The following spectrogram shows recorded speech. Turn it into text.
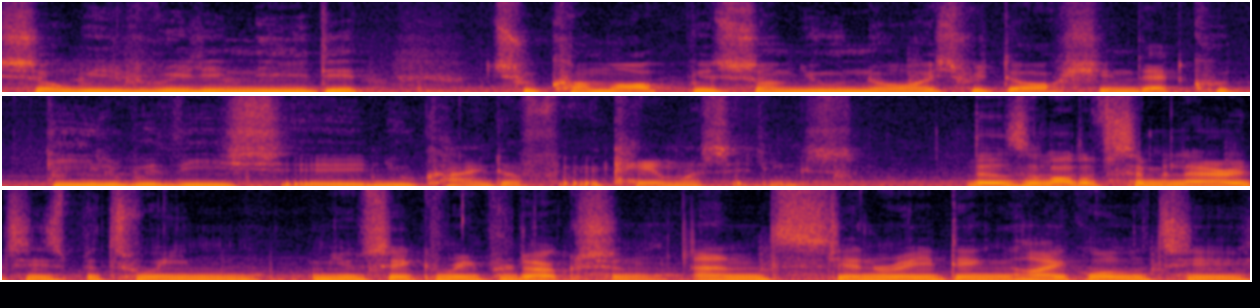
so we really needed to come up with some new noise reduction that could deal with these uh, new kind of uh, camera settings. There's a lot of similarities between music reproduction and generating high quality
